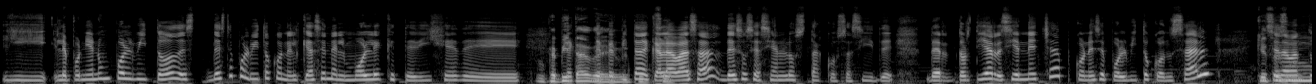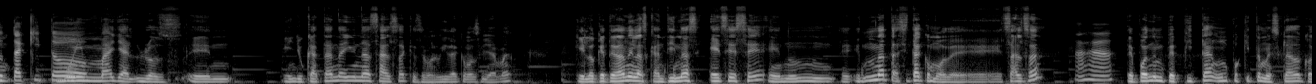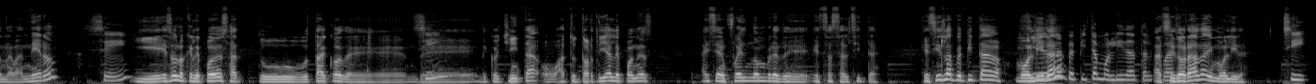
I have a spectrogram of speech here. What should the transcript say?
y le ponían un polvito, de, de este polvito con el que hacen el mole que te dije de, Pepita de, de, de pepita de sí. calabaza, de eso se hacían los tacos, así de, de tortilla recién hecha, con ese polvito con sal, Que y te daban tu taquito. Muy maya. Los, en, en Yucatán hay una salsa que se me olvida cómo se llama. Que lo que te dan en las cantinas es ese, en, un, en una tacita como de salsa. Ajá, Te ponen pepita un poquito mezclado con habanero. sí. Y eso es lo que le pones a tu taco de, de, Sí. de cochinita o a tu tortilla le pones. Ahí se me fue el nombre de esta salsita. Que sí es la pepita Sí, molida, es la pepita molida tal así cual. dorada y molida. Sí.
